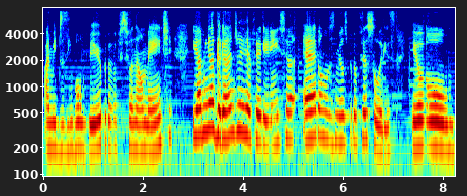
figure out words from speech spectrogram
a me desenvolver profissionalmente. E a minha grande referência eram os meus professores. Eu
